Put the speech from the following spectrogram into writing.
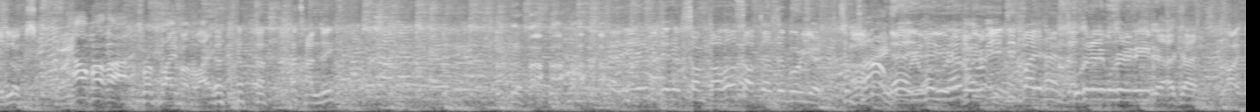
It looks great. How about that for a plate, by the way? That's handy. Here we do have some tacos after the burger. Some towels. Yeah, you have, you have to eat it by hand. We're gonna, we're gonna need it, okay. Right,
